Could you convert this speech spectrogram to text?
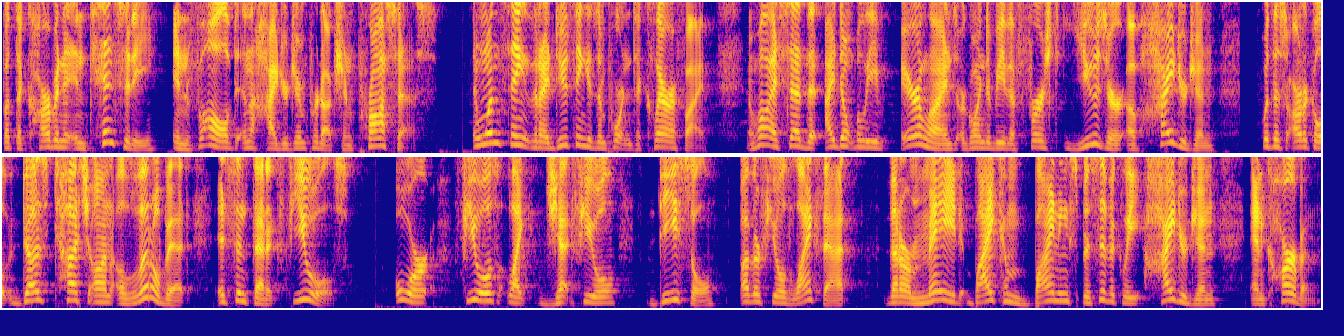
but the carbon intensity involved in the hydrogen production process. And one thing that I do think is important to clarify, and while I said that I don't believe airlines are going to be the first user of hydrogen, what this article does touch on a little bit is synthetic fuels, or fuels like jet fuel, diesel, other fuels like that, that are made by combining specifically hydrogen and carbon.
